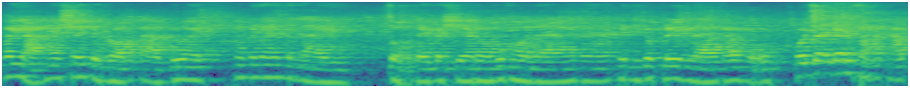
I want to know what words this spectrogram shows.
ก็อยากให้ช่วยเป็นร้องตามด้วย ถ้าไม่ได้เป็นไรส่งใจมาเชียร์เราก็พอแล้วนะแค่นี้ก็ปลื้มแล้วครับผมหัวใจกันฟ้าครับ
